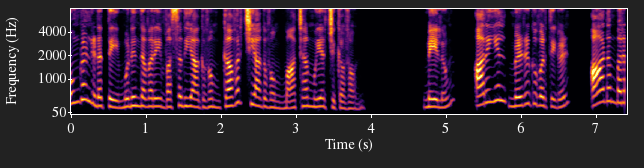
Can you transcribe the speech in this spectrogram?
உங்கள் இடத்தை முடிந்தவரை வசதியாகவும் கவர்ச்சியாகவும் மாற்ற முயற்சிக்கவும். மேலும் அறையில் மெழுகுவர்த்திகள் ஆடம்பர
